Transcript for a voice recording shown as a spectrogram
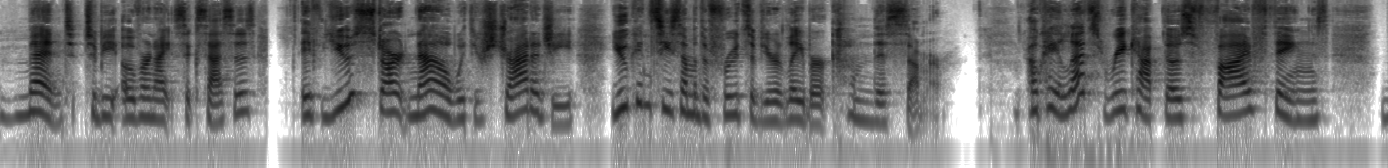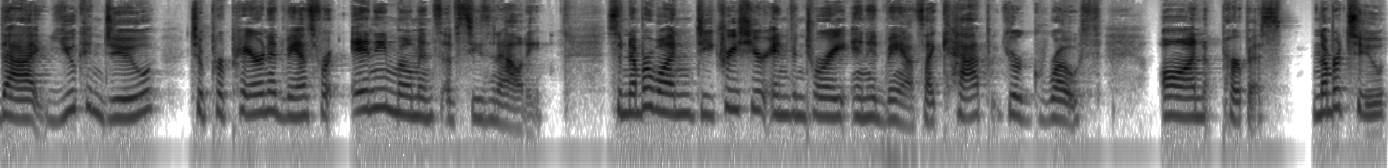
meant to be overnight successes. If you start now with your strategy, you can see some of the fruits of your labor come this summer. Okay, let's recap those five things that you can do to prepare in advance for any moments of seasonality. So, number one, decrease your inventory in advance, like cap your growth on purpose. Number two,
